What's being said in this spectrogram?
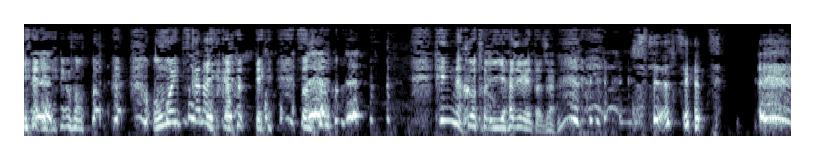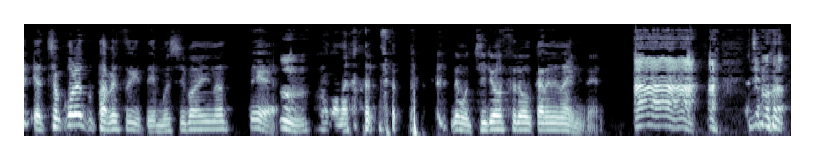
いやでも、思いつかないからって、その、変なこと言い始めたじゃん。違う違う違う。いや、チョコレート食べ過ぎて虫歯になって、うん。歯がなくなっちゃった。でも治療するお金ないんで。ああ、ああ、あ、じゃあもう、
